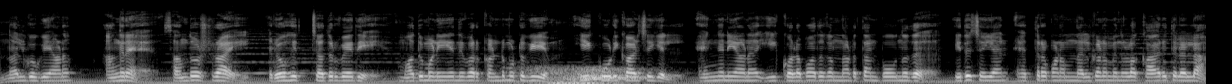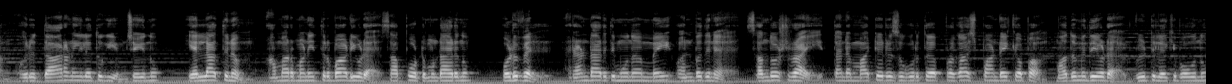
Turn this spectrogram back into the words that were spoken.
നൽകുകയാണ്. അങ്ങനെ സന്തോഷ് റായ് രോഹിത് ചതുർവേദി മധുമണി എന്നിവർ കണ്ടുമുട്ടുകയും ഈ കൂടിക്കാഴ്ചയിൽ എങ്ങനെയാണ് ഈ കൊലപാതകം നടത്താൻ പോകുന്നത് ഇത് ചെയ്യാൻ എത്ര പണം നൽകണമെന്നുള്ള കാര്യത്തിലെല്ലാം ഒരു ധാരണയിലെത്തുകയും ചെയ്യുന്നു. എല്ലാത്തിനും അമർമണി ത്രിപാഠിയുടെ സപ്പോർട്ടുമുണ്ടായിരുന്നു. ഒടുവിൽ രണ്ടായിരത്തി മൂന്ന് മെയ് ഒൻപതിന് സന്തോഷ് റായ് തന്റെ മറ്റൊരു സുഹൃത്ത് പ്രകാശ് പാണ്ഡേക്കൊപ്പം മധുമിതയുടെ വീട്ടിലേക്ക് പോകുന്നു.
